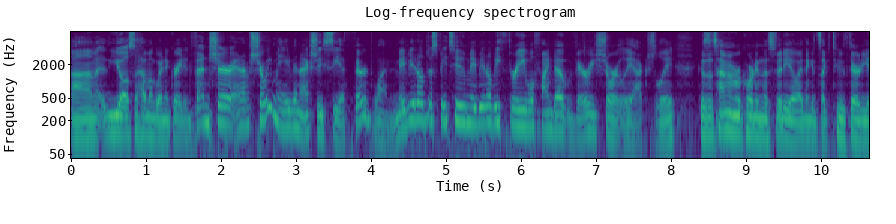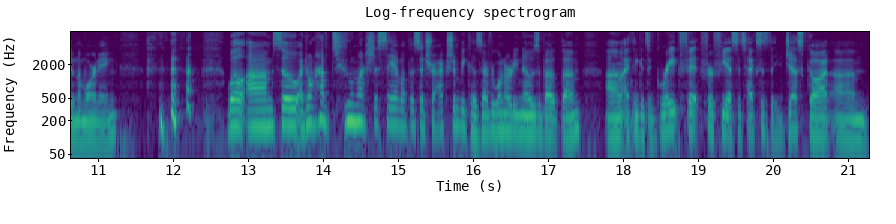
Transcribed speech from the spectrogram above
Um, you also have one going to Great Adventure, and I'm sure we may even actually see a third one. Maybe it'll just be two, maybe it'll be three. We'll find out very shortly, actually, because the time I'm recording this video, I think it's like 2:30 in the morning. well, um, so I don't have too much to say about this attraction because everyone already knows about them. Um, I think it's a great fit for Fiesta Texas. They just got um,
